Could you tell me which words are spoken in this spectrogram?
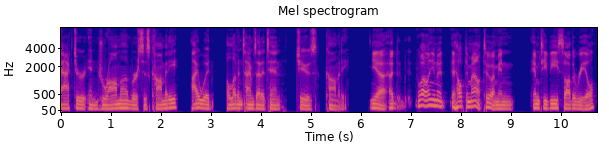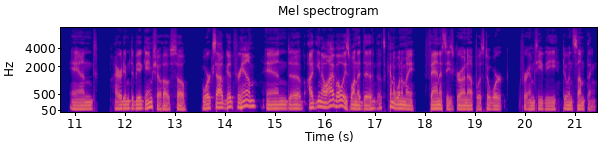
actor in drama versus comedy, I would 11 times out of 10 choose comedy. Yeah. I, well, you know, it helped him out too. I mean, MTV saw the reel and hired him to be a game show host. So it works out good for him. And, uh, I, you know, I've always wanted to, that's kind of one of my fantasies growing up was to work for MTV doing something.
